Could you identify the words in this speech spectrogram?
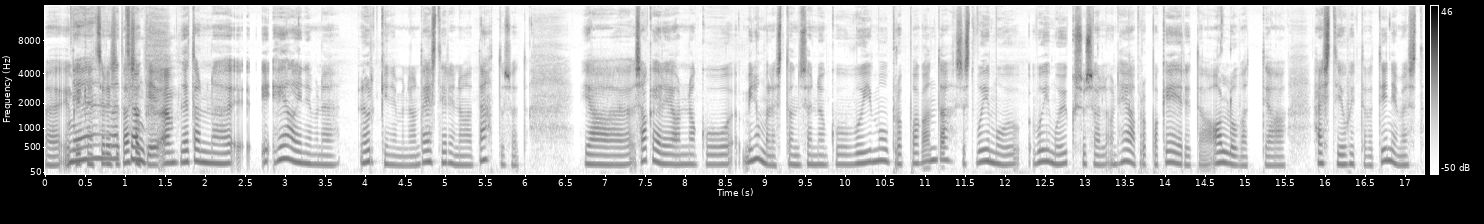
äh, ja kõik need sellised asjad, need on, hea inimene, nõrk inimene on täiesti erinevad nähtused ja sageli on nagu, minu meelest on see nagu võimupropaganda, sest võimu, võimuüksusel on hea propageerida alluvat ja hästi juhitavat inimest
